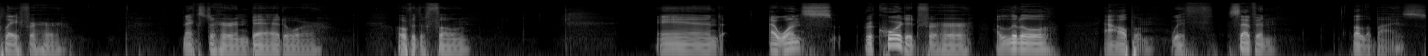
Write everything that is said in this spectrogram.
play for her next to her in bed or over the phone. And I once recorded for her a little album with seven lullabies,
